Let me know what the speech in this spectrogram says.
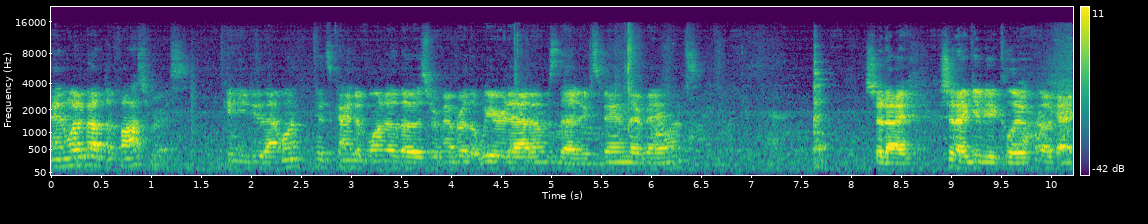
And what about the phosphorus? Can you do that one? It's kind of one of those, remember the weird atoms that expand their valence? Should I, should I give you a clue? Okay,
